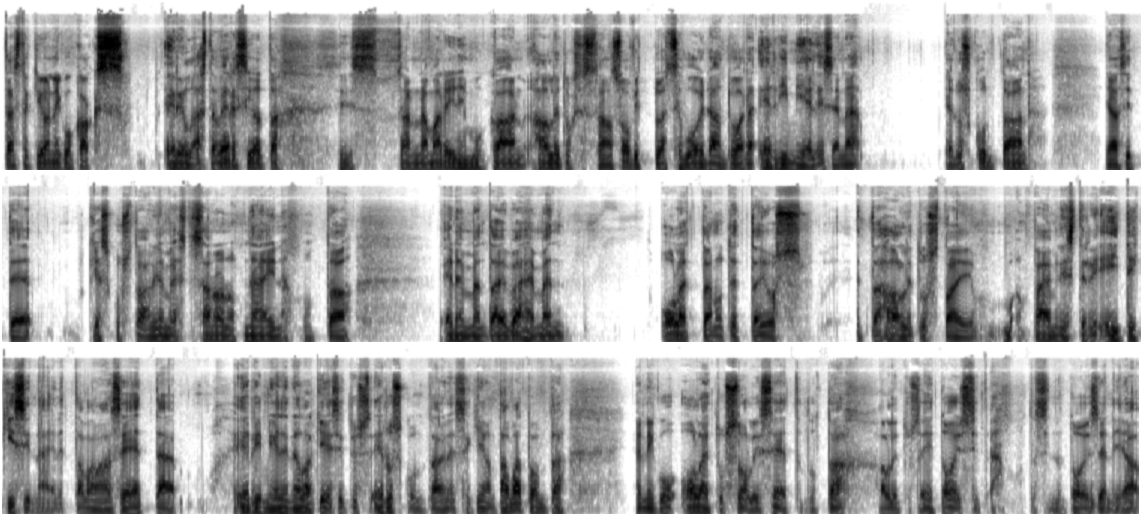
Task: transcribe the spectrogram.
tästäkin on niin kuin kaksi erilaista versiota. Siis Sanna Marinin mukaan hallituksessa on sovittu, että se voidaan tuoda erimielisenä eduskuntaan ja sitten keskusta on ilmeisesti sanonut näin, mutta enemmän tai vähemmän olettanut, että jos että hallitus tai pääministeri ei tekisi näin, että tavallaan se, että erimielinen lakiesitys eduskuntaan, niin sekin on tavatonta ja niin kuin oletus oli se, että tota, hallitus ei toisi sitä, mutta sinne toisen ja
